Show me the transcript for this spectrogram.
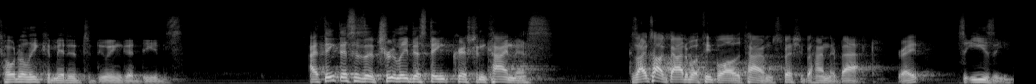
totally committed to doing good deeds. I think this is a truly distinct Christian kindness because I talk bad about people all the time, especially behind their back, right? It's easy.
